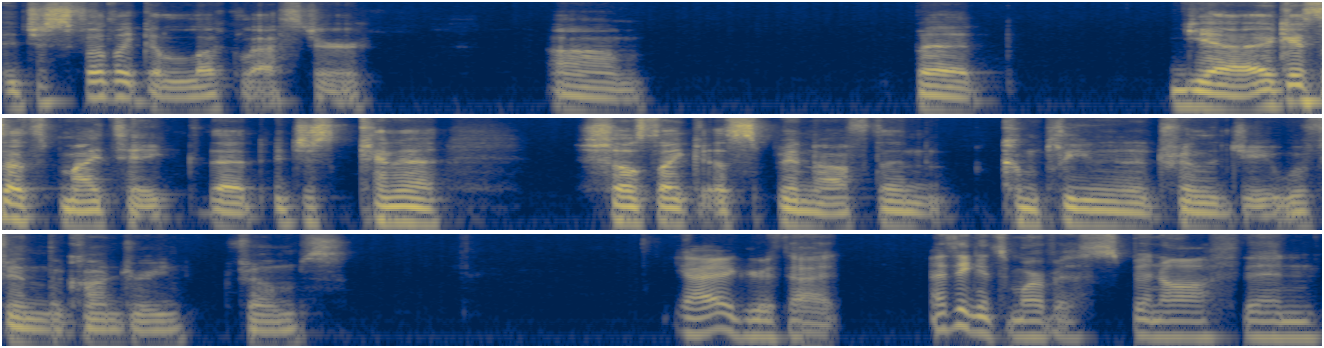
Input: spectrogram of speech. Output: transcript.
it just felt like a lackluster. Um, but yeah, I guess that's my take. That it just kind of feels like a spin-off than completing a trilogy within the Conjuring films. Yeah, I agree with that. I think it's more of a spin-off than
